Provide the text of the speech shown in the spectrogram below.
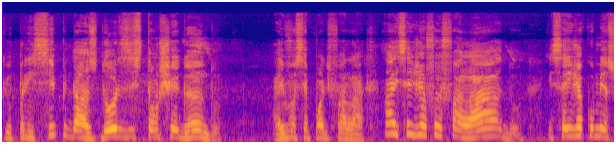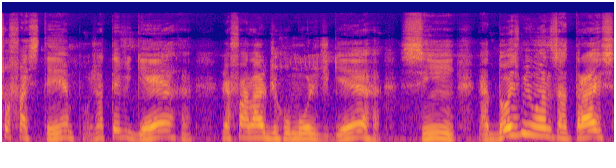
que o princípio das dores estão chegando. Aí você pode falar: "Ah, isso aí já foi falado. Isso aí já começou faz tempo, já teve guerra, já falaram de rumores de guerra. Sim, há dois mil anos atrás,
